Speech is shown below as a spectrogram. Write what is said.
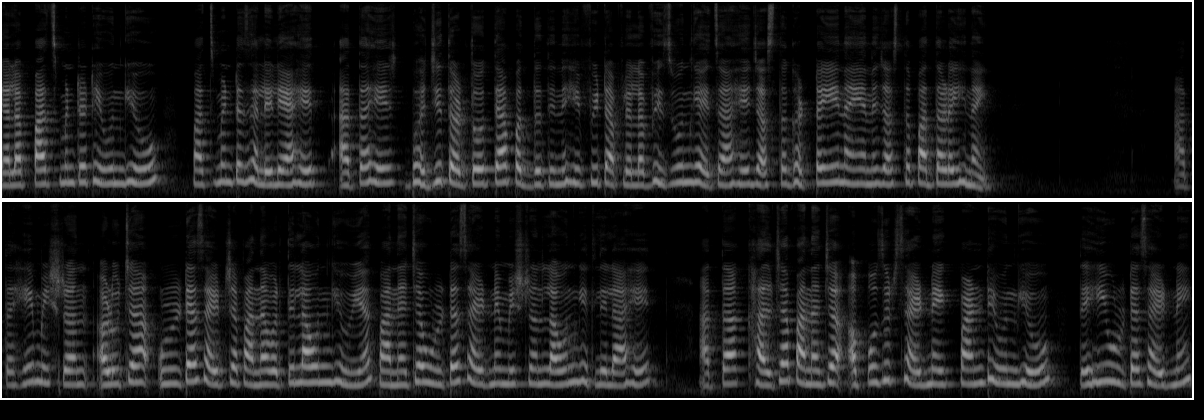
याला पाच मिनटं ठेवून घेऊ. पाच मिनटं झालेली आहेत. आता हे भजी तळतो त्या पद्धतीने हे पीठ आपल्याला भिजवून घ्यायचं आहे. जास्त घट्टही नाही आणि जास्त पातळही नाही. आता हे मिश्रण अळूच्या उलट्या साईडच्या पानावरती लावून घेऊयात. पाण्याच्या उलट्या साईडने मिश्रण लावून घेतलेलं आहे. आता खालच्या पानाच्या अपोजिट साईडने एक पान ठेवून घेऊ. तेही उलट्या साईडने.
